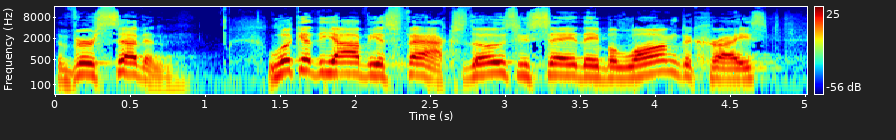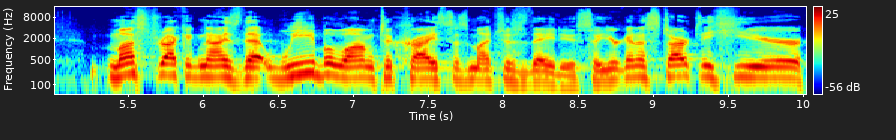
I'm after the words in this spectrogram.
Verse 7 Look at the obvious facts. Those who say they belong to Christ must recognize that we belong to Christ as much as they do. So you're going to start to hear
